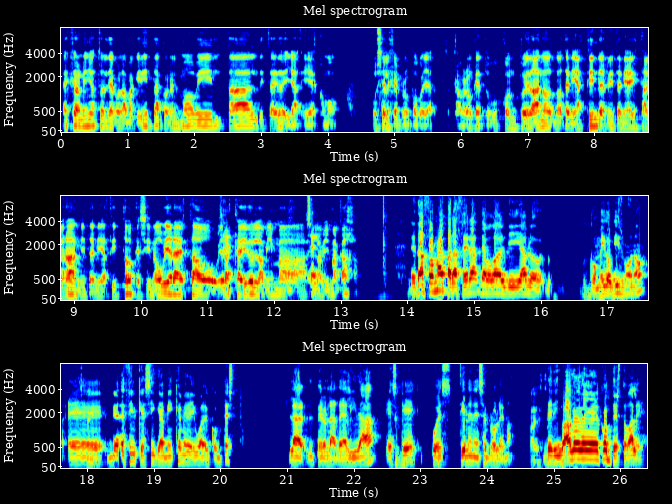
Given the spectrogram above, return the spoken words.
es que los niños todo el día con la maquinita, con el móvil, tal, distraído, y ya, y es como, puse el ejemplo un poco ya. Cabrón, que tú con tu edad no, tenías Tinder, ni tenías Instagram, ni tenías TikTok, que si no hubieras estado, hubieras caído en la misma, en la misma caja. De todas formas, para hacer de abogado del diablo conmigo mismo, ¿no? Eh, voy a decir que sí, que a mí es que me da igual el contexto. pero la realidad es que, pues, tienen ese problema. Derivado del contexto, vale,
